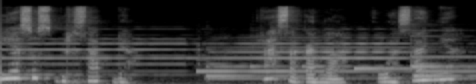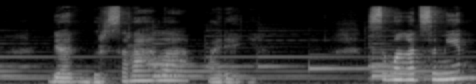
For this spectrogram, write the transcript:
Yesus bersabda. Rasakanlah kuasanya dan berserahlah padanya. Semangat Senin,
